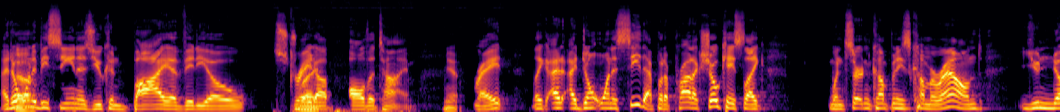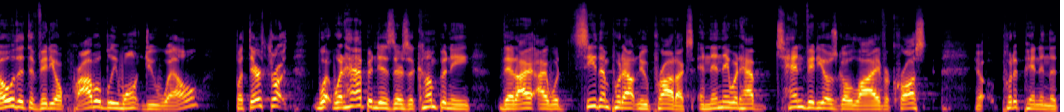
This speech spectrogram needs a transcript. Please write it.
I don't Oh. want to be seen as you can buy a video straight Right. up all the time. Yeah. Right? Like I, I don't want to see that. But a product showcase, like when certain companies come around, you know that the video probably won't do well. But they're throw what what happened is there's a company that I, I would see them put out new products and then they would have 10 videos go live across you know, put a pin in the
